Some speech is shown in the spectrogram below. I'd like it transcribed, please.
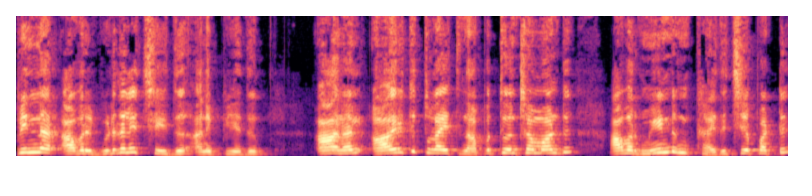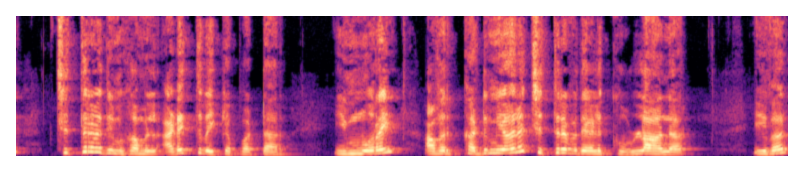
பின்னர் அவரை விடுதலை செய்து அனுப்பியது. ஆனால் ஆயிரத்தி தொள்ளாயிரத்தி நாற்பத்தி ஒன்றாம் ஆண்டு அவர் மீண்டும் கைது செய்யப்பட்டு சித்திரவதை முகாமில் அடைத்து வைக்கப்பட்டார். இம்முறை அவர் கடுமையான சித்திரவதைகளுக்கு உள்ளானார். இவர்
